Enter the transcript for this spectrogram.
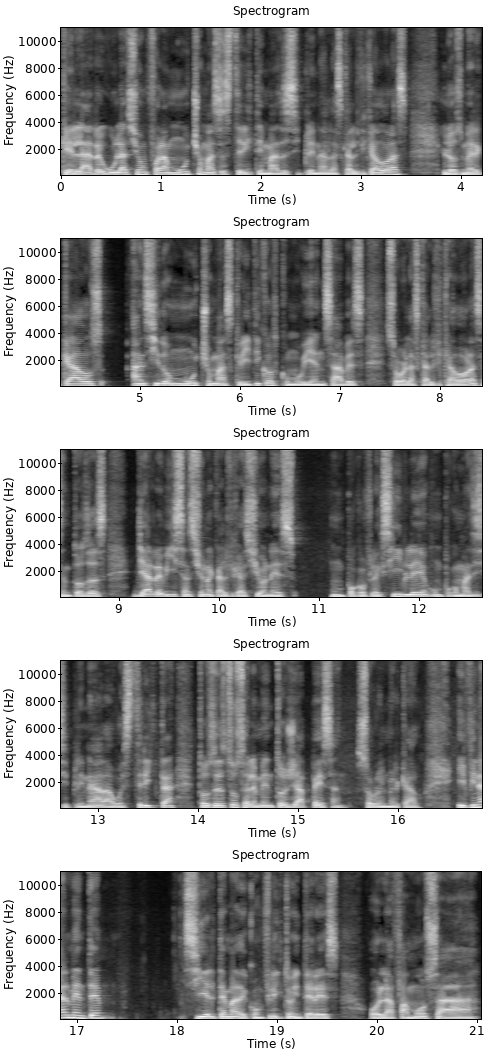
que la regulación fuera mucho más estricta y más disciplinada en las calificadoras, los mercados han sido mucho más críticos, como bien sabes, sobre las calificadoras, entonces ya revisan si una calificación es un poco flexible, un poco más disciplinada o estricta. Entonces estos elementos ya pesan sobre el mercado. Y finalmente, si el tema de conflicto de interés o la famosa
